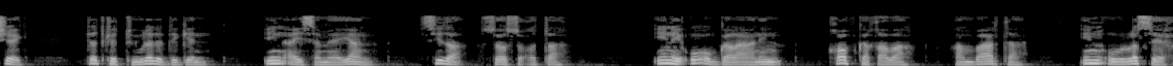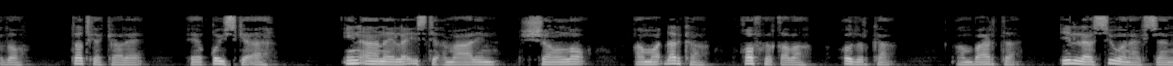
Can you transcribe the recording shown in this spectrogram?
sheeg dadka tuulada deggan in ay sameeyaan sida soo socota inay u oggolaanin qofka qaba cambaarta in uu la seexdo dadka kale ee qoyska ah in aanay la isticmaalin shanlo ama dharka qofka qaba cudurka cambaarta ilaa si wanaagsan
